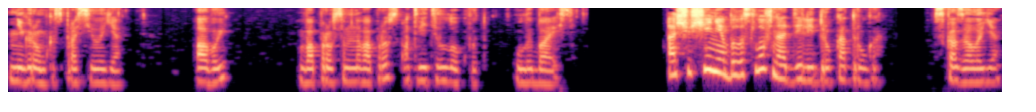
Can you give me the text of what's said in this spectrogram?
негромко спросила я. А вы? Вопросом на вопрос ответил Локвуд, улыбаясь. Ощущение было сложно отделить друг от друга, сказала я.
